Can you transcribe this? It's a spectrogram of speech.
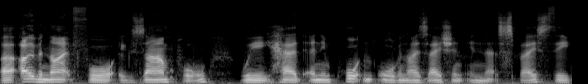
uh, overnight, for example, we had an important organisation in that space, the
